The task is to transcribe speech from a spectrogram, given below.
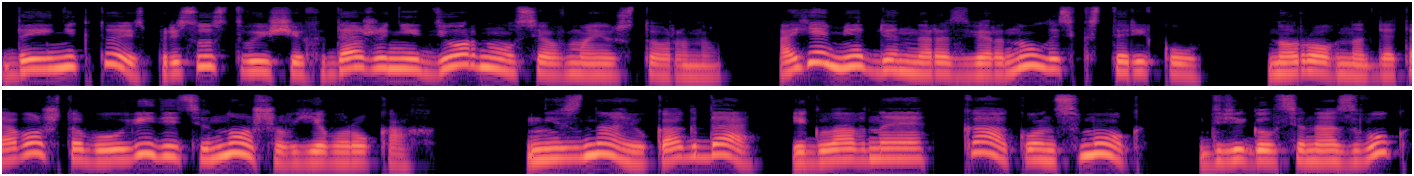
Да и никто из присутствующих даже не дернулся в мою сторону. А я медленно развернулась к старику, но ровно для того, чтобы увидеть нож в его руках. Не знаю, когда, и главное, как он смог, Двигался на звук,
